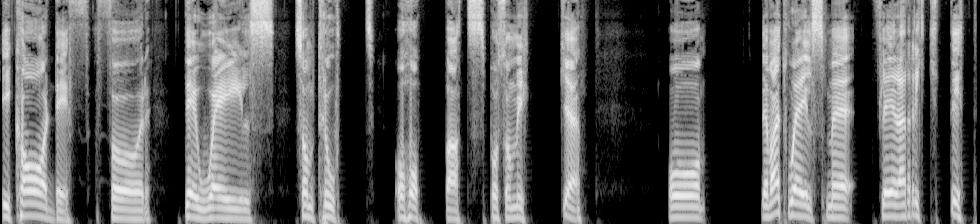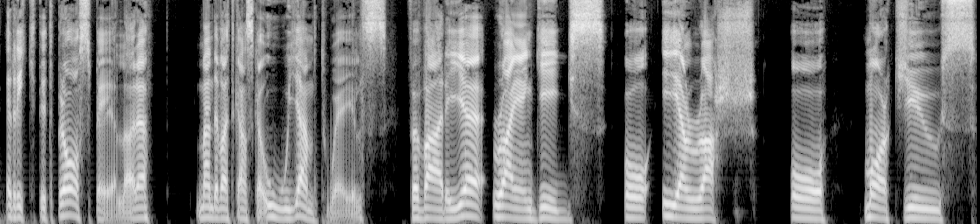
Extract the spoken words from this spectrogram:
i Cardiff för The Wales som trott och hoppats på så mycket. Och Det var ett Wales med flera riktigt, riktigt bra spelare, men det var ett ganska ojämnt Wales. För varje Ryan Giggs och Ian Rush och Mark Hughes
